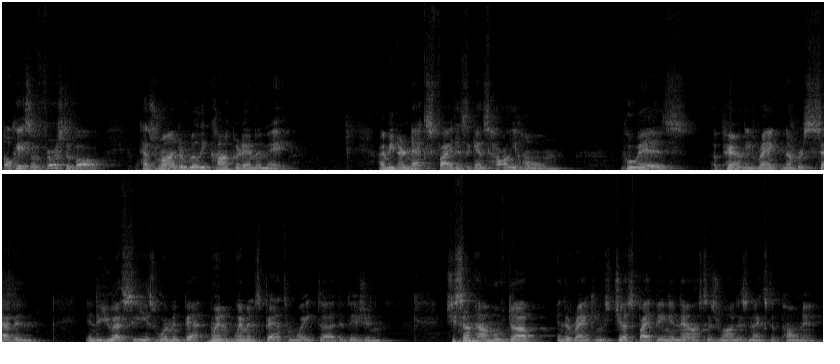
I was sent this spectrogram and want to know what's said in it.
Okay, so first of all, has Ronda really conquered MMA? I mean, her next fight is against Holly Holm, who is apparently ranked number seven in the UFC's women women's bantamweight uh, division. She somehow moved up in the rankings just by being announced as Ronda's next opponent.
